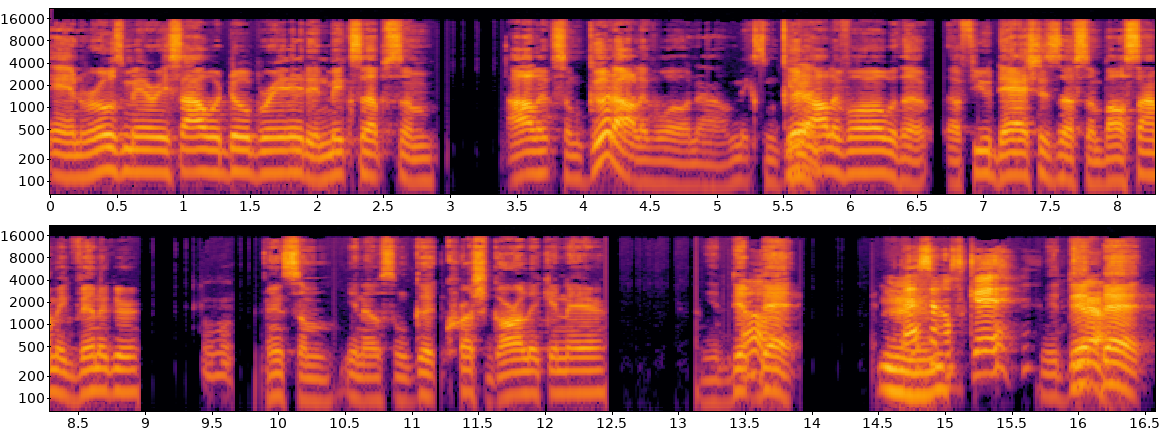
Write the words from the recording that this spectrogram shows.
and rosemary sourdough bread and mix up some olive, some good olive oil. Now mix some good Yeah. olive oil with a, a few dashes of some balsamic vinegar Mhm. and some you know some good crushed garlic in there. You dip Oh. that. That Mhm. sounds good. You dip Yeah. that.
